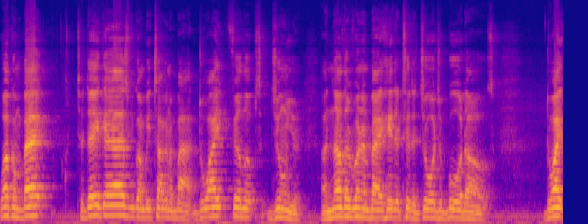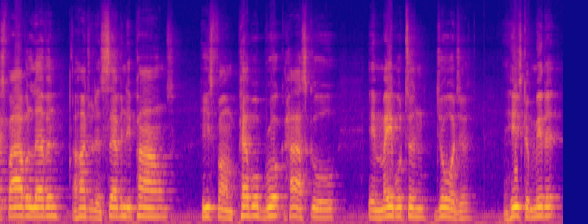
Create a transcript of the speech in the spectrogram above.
Welcome back. Today, guys, we're going to be talking about Dwight Phillips Jr., another running back headed to the Georgia Bulldogs. Dwight's 5'11, 170 pounds. He's from Pebblebrook High School in Mableton, Georgia. And he's committed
